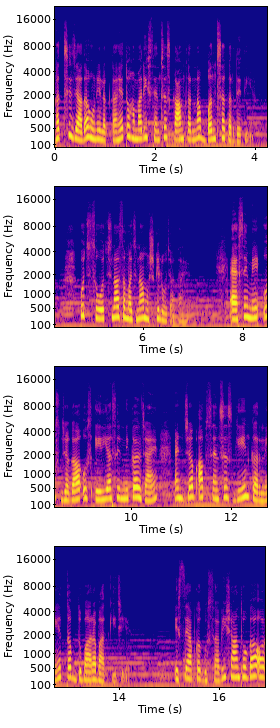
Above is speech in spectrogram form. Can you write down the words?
हद से ज़्यादा होने लगता है तो हमारी सेंसेस काम करना बंद सा कर देती हैं. कुछ सोचना, समझना मुश्किल हो जाता है. ऐसे में उस जगह, उस एरिया से निकल जाएँ एंड जब आप सेंसेस गेन कर लें, तब दोबारा बात कीजिए. इससे आपका गुस्सा भी शांत होगा और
